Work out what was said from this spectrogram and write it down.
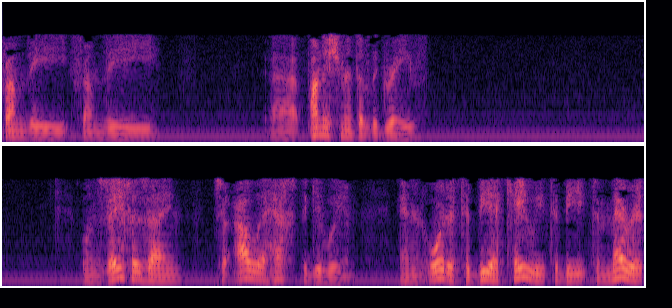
from the, from the uh, punishment of the grave. And in order to be a keli, to be to merit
